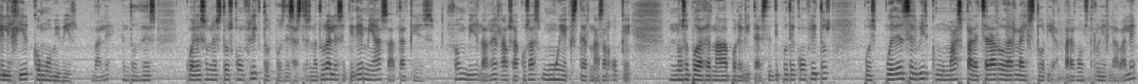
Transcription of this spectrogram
elegir cómo vivir, ¿vale? Entonces, ¿cuáles son estos conflictos? Pues desastres naturales, epidemias, ataques zombies, la guerra, o sea, cosas muy externas, algo que no se puede hacer nada por evitar. Este tipo de conflictos pues pueden servir como más para echar a rodar la historia, para construirla, ¿vale?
